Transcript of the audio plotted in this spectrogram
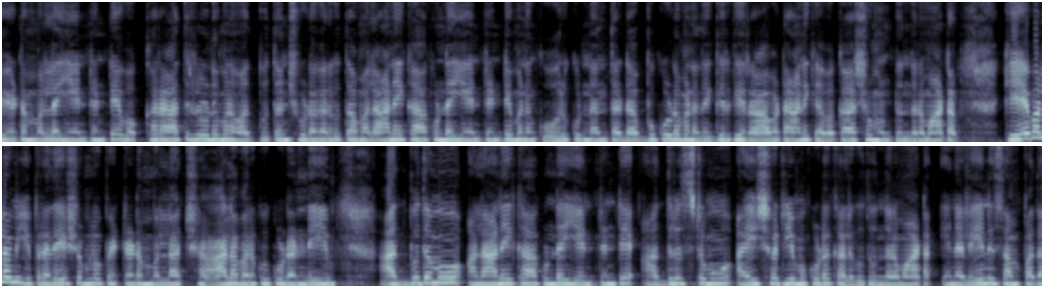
చేయటం వల్ల ఏంటంటే ఒక్క రాత్రిలోనే మనం అద్భుతం చూడగలుగుతాం. అలానే కాకుండా ఏంటంటే మనం కోరుకున్నంత డబ్బు కూడా మన దగ్గరికి రావడానికి అవకాశం ఉంటుందన్నమాట. కేవలం ఈ ప్రదేశంలో పెట్టడం వల్ల చాలా వరకు కూడండి అద్భుతము అలానే కాకుండా ఏంటంటే అదృష్టము ఐశ్వర్యము కూడా కలుగుతుందన్నమాట. ఇనలేని సంపద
